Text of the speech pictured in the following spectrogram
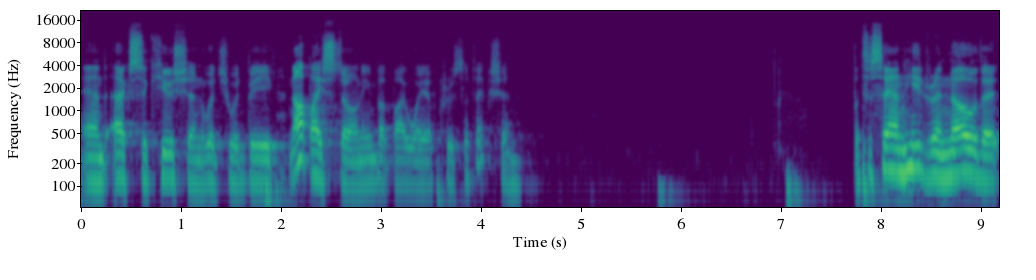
and execution, which would be not by stoning, but by way of crucifixion. But the Sanhedrin know that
